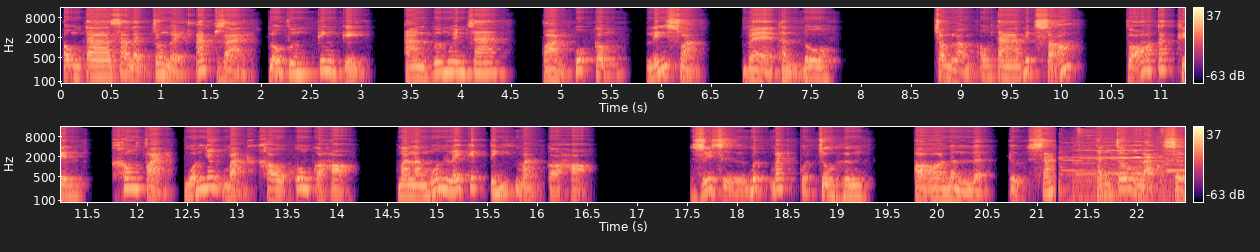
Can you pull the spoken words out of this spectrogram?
Ông ta ra lệnh cho người áp giải Lỗ Vương Kinh Kỳ, Hàn Vương Nguyên Gia, Hoàng Quốc Công, Lý Soạn về thần đô. Trong lòng ông ta biết rõ, Võ Tắc Thiên không phải muốn những bản khẩu cung của họ, mà là muốn lấy cái tính mạng của họ. Dưới sự bức bách của Chu Hưng, họ lần lượt tự sát. Thần châu lạc sử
